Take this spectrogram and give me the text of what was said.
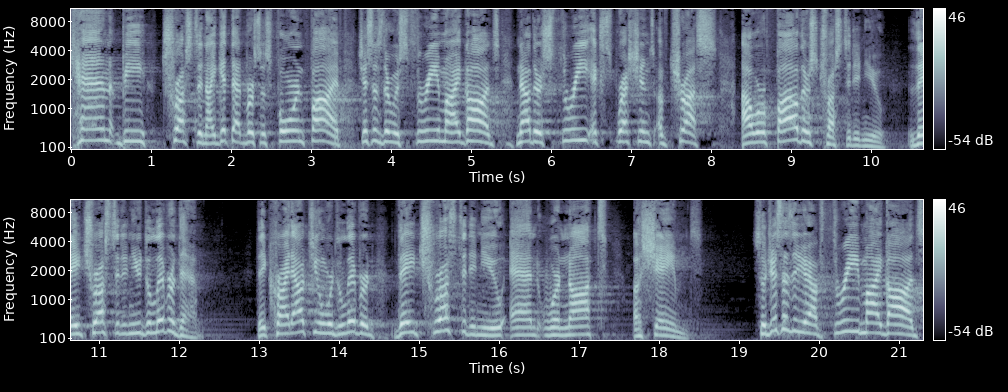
can be trusted. And I get that verses four and five. Just as there was three my gods, now there's three expressions of trust. Our fathers trusted in you. They trusted and you delivered them. They cried out to you and were delivered. They trusted in you and were not ashamed. So just as you have three my gods,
